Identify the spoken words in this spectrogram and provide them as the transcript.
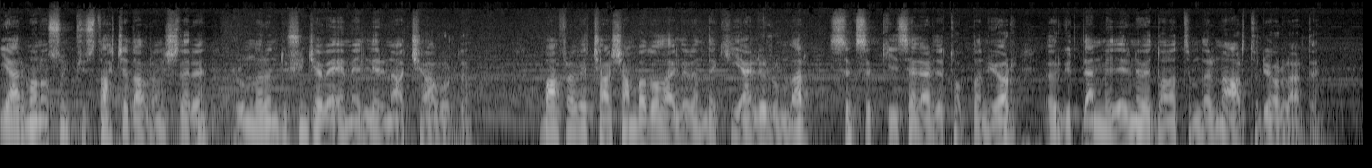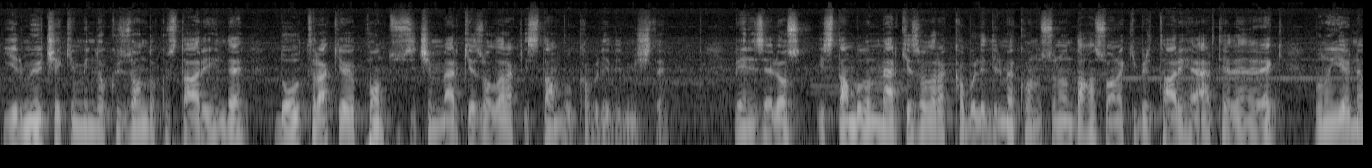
Yermanos'un küstahça davranışları Rumların düşünce ve emellerini açığa vurdu. Bafra ve Çarşamba dolaylarındaki yerli Rumlar sık sık kiliselerde toplanıyor, örgütlenmelerini ve donatımlarını artırıyorlardı. 23 Ekim 1919 tarihinde Doğu Trakya ve Pontus için merkez olarak İstanbul kabul edilmişti. Venizelos, İstanbul'un merkez olarak kabul edilme konusunun daha sonraki bir tarihe ertelenerek bunun yerine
